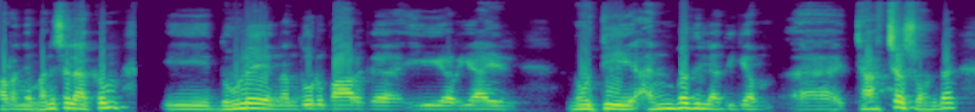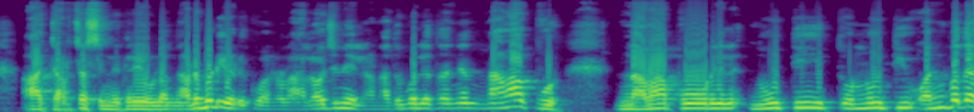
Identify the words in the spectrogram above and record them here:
പറഞ്ഞ് മനസ്സിലാക്കും. ഈ ധൂലെ നന്ദൂർബാർഗ് ഈ ഏറിയയിൽ നൂറ്റി അൻപതിലധികം ചർച്ചസ് ഉണ്ട്. ആ ചർച്ചസിനെതിരെയുള്ള നടപടി എടുക്കുവാനുള്ള ആലോചനയിലാണ്. അതുപോലെ തന്നെ നവാപൂർ നവാപൂരിൽ നൂറ്റി തൊണ്ണൂറ്റി ഒൻപത്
